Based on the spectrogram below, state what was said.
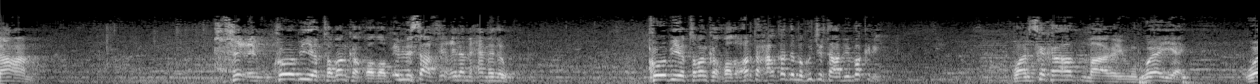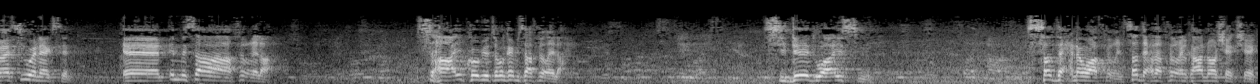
Nacam ficil koob iyo tobanka qodob. Imisaa ficila maxamedow. Koob iyo tobanka qodob. Horta xalqadda ma ku jirta abibakri waan iska kaa maagay uun. Waayahay waa si wanaagsan. Imisaa ficila. Hay koob iyo tobanka imisaa ficila. Sideed waa ismi. Saddexna waa ficil. Saddexda ficilkaa noo sheeg sheeg.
